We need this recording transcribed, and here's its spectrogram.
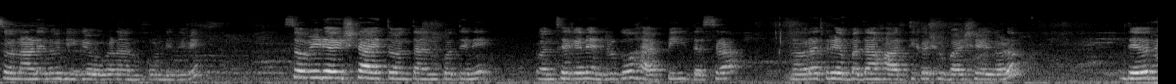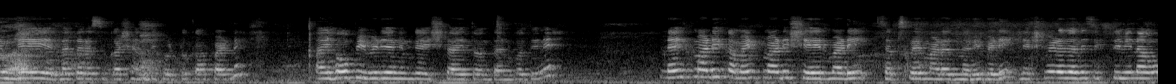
ಸೊ ನಾಳೆನೂ ಹೀಗೆ ಹೋಗೋಣ ಅಂದ್ಕೊಂಡಿದ್ದೀವಿ ಸೊ ವಿಡಿಯೋ ಇಷ್ಟ ಆಯಿತು ಅಂತ ಅಂದ್ಕೋತೀನಿ ಒಂದು ಸೆಕೆಂಡ್ ಎಲ್ರಿಗೂ ಹ್ಯಾಪಿ ದಸರಾ, ನವರಾತ್ರಿ ಹಬ್ಬದ ಆರ್ಥಿಕ ಶುಭಾಶಯಗಳು. ದೇವರು ನಿಮಗೆ ಎಲ್ಲ ಥರ ಸುಖ, ಶಾಂತಿ ಕೊಟ್ಟು ಕಾಪಾಡಲಿ. ಐ ಹೋಪ್ ಈ ವಿಡಿಯೋ ನಿಮಗೆ ಇಷ್ಟ ಆಯಿತು ಅಂತ ಅನ್ಕೋತೀನಿ. ಲೈಕ್ ಮಾಡಿ ಕಮೆಂಟ್ ಮಾಡಿ ಶೇರ್ ಮಾಡಿ ಸಬ್ಸ್ಕ್ರೈಬ್ ಮಾಡೋದು ಮರಿಬೇಡಿ. ನೆಕ್ಸ್ಟ್ ವಿಡಿಯೋದಲ್ಲಿ ಸಿಗ್ತೀವಿ ನಾವು.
